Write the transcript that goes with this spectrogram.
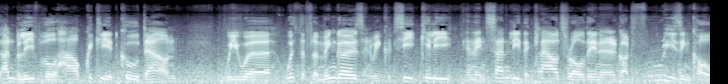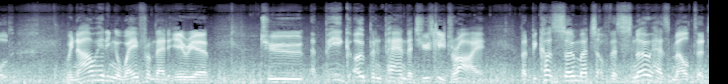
It's unbelievable how quickly it cooled down. We were with the flamingos and we could see Kili and then suddenly the clouds rolled in and it got freezing cold. We're now heading away from that area to a big open pan that's usually dry but because so much of the snow has melted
